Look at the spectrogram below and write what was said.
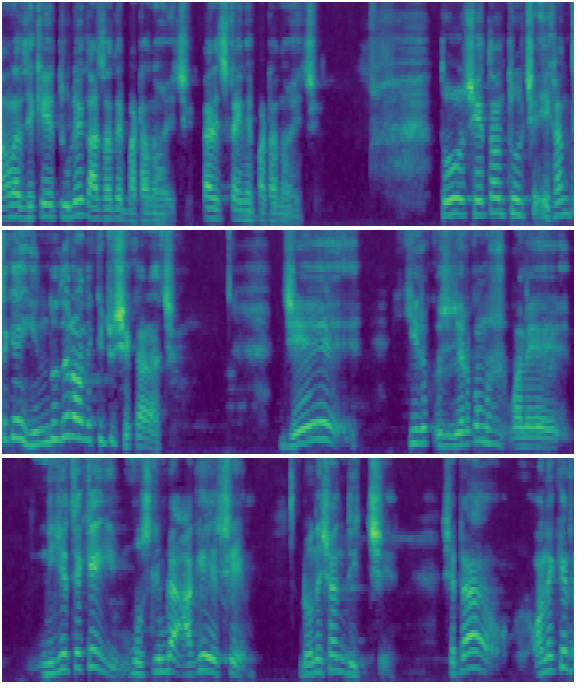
বাংলা থেকে তুলে গাজাতে পাঠানো হয়েছে, প্যালেস্টাইনে পাঠানো হয়েছে। তো সে ত্রাণ তুলছে, এখান থেকে হিন্দুদেরও অনেক কিছু শেখার আছে। যে কীরকম যেরকম মানে নিজে থেকেই মুসলিমরা আগে এসে ডোনেশন দিচ্ছে, সেটা অনেকের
